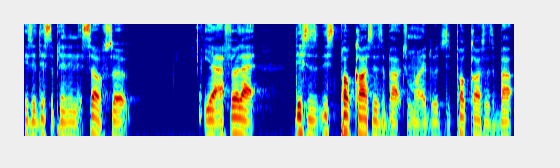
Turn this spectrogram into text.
is a discipline in itself. So yeah, I feel like this is this podcast is about Jamal Edwards. This podcast is about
